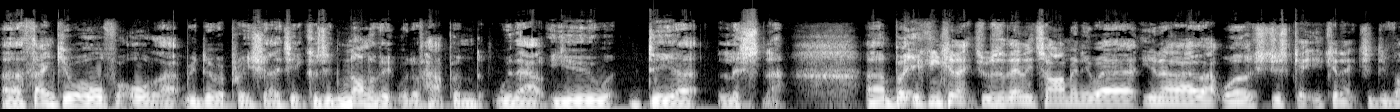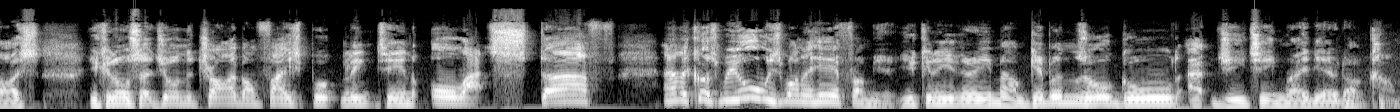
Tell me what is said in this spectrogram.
uh, thank you all for all of that. We do appreciate it because none of it would have happened without you, dear listener. Um, but you can connect to us at any time, anywhere. You know how that works. Just get your connected device. You can also join the tribe on Facebook, LinkedIn, all that stuff. And of course, we always want to hear from you. You can either email Gibbons or Gould at gteamradio.com.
